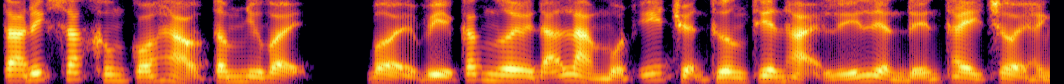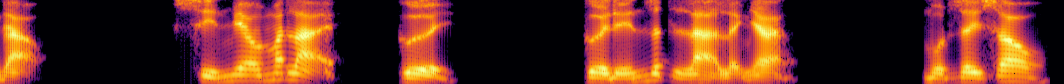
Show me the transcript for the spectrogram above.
ta đích xác không có hảo tâm như vậy, bởi vì các ngươi đã làm một ít chuyện thương thiên hại lý liền đến thay trời hành đạo. Xin meo mắt lại, cười. Cười đến rất là lạnh nhạt. Một giây sau.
